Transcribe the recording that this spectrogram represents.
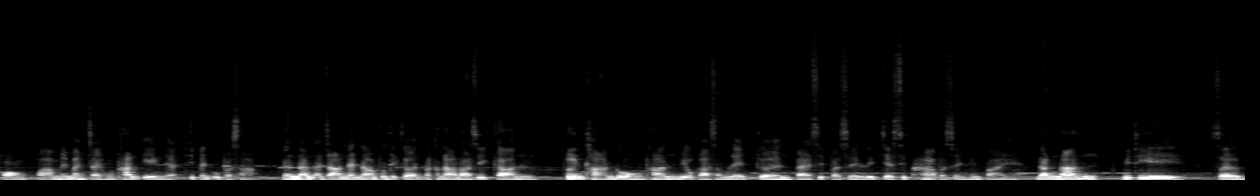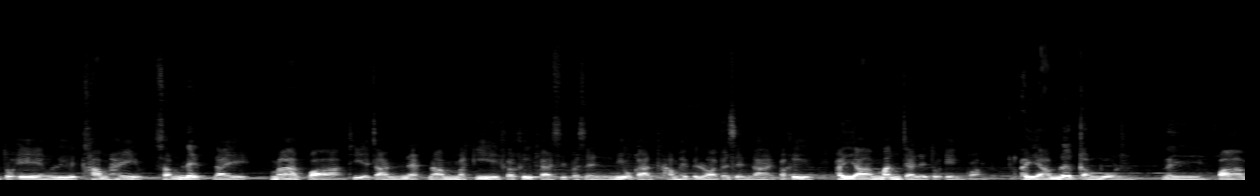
ของความไม่มั่นใจของท่านเองเนี่ยที่เป็นอุปสรรค ดังนั้นอาจารย์แนะนำผู้ที่เกิดลัคนาราศีกันพื้นฐานดวงของท่านมีโอกาสสำเร็จเกิน 80%หรือ 75%ขึ้นไป ดังนั้นวิธี เสริมตัวเองหรือทำให้สำเร็จได้มากกว่าที่อาจารย์แนะนำเมื่อกี้ก็คือ 80%มีโอกาสทำให้เป็น 100%ได้ ก็คือพยายามมั่นใจในตัวเองก่อน พยายามเลิกกังวลในความ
